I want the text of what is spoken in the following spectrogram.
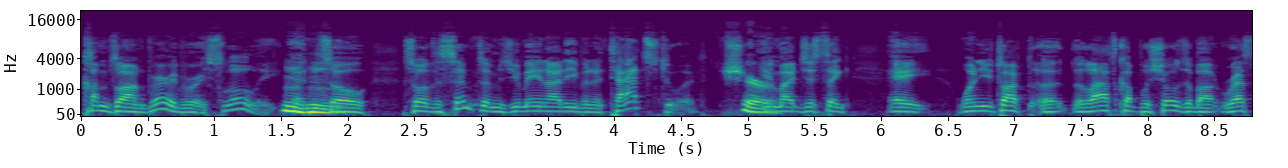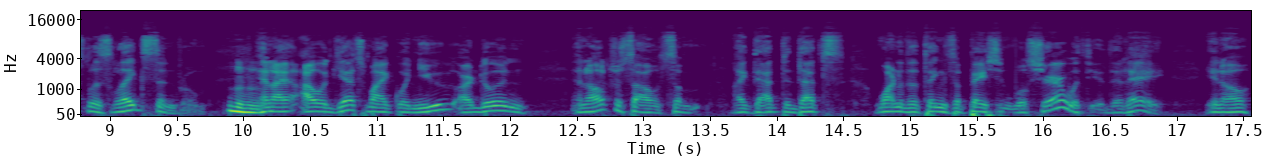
comes on very, very slowly, and so so the symptoms you may not even attach to it. Sure. you might just think, hey. When you talked uh, the last couple of shows about restless leg syndrome, and I, I would guess, Mike, when you are doing an ultrasound some like that, that that's one of the things the patient will share with you. That hey, you know,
